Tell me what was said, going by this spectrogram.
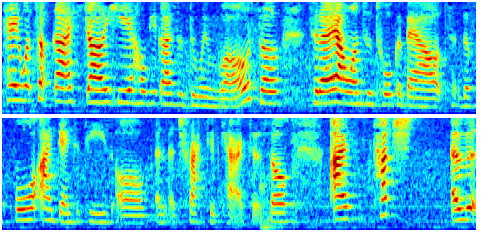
Hey, what's up, guys? Charlie here. Hope you guys are doing well. So, today I want to talk about the four identities of an attractive character. So, I've touched a, li-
